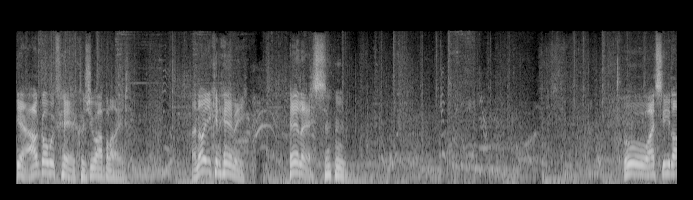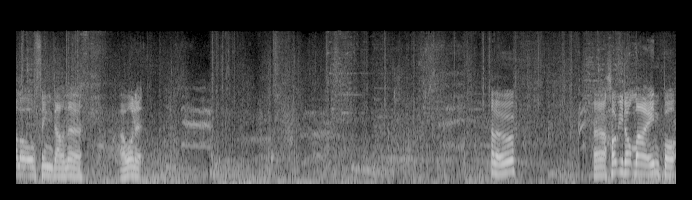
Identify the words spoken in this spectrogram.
Yeah, I'll go with here because you are blind. I know you can hear me. Hear this. oh, I see that little thing down there. I want it. Hello. Uh, hope you don't mind, but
